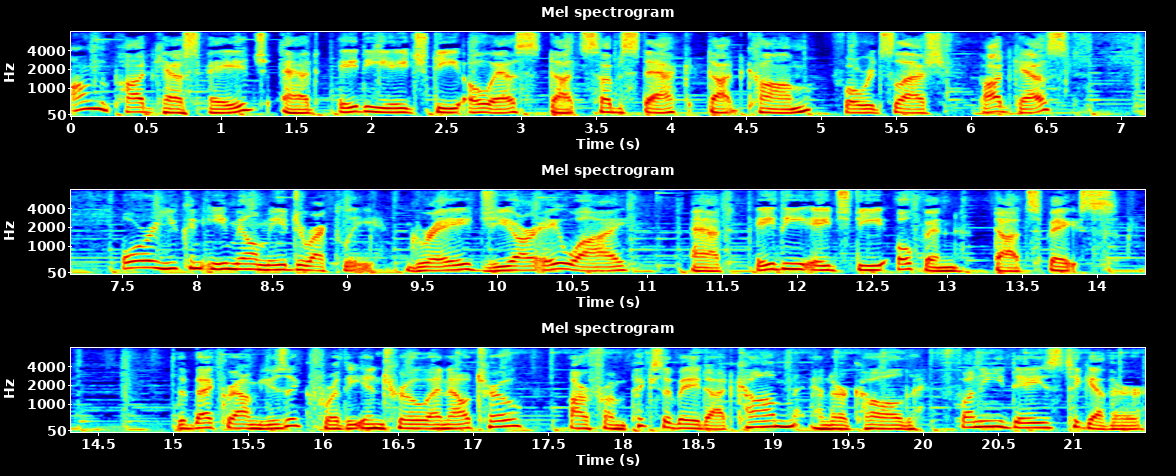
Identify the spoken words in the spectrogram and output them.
on the podcast page at adhdos.substack.com forward slash podcast, or you can email me directly, gray, G-R-A-Y, at adhdopen.space. The background music for the intro and outro are from pixabay.com and are called Funny Days Together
